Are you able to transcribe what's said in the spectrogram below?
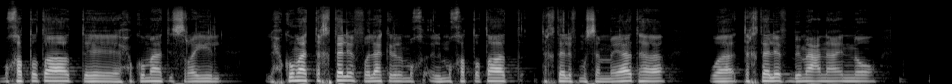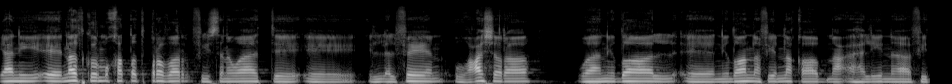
مخططات آه، حكومات إسرائيل الحكومات تختلف ولكن المخططات تختلف مسمياتها وتختلف بمعنى إنه يعني آه، نذكر مخطط برافر في سنوات آه، ال 2010 ونضال نضالنا في النقب مع أهالينا في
